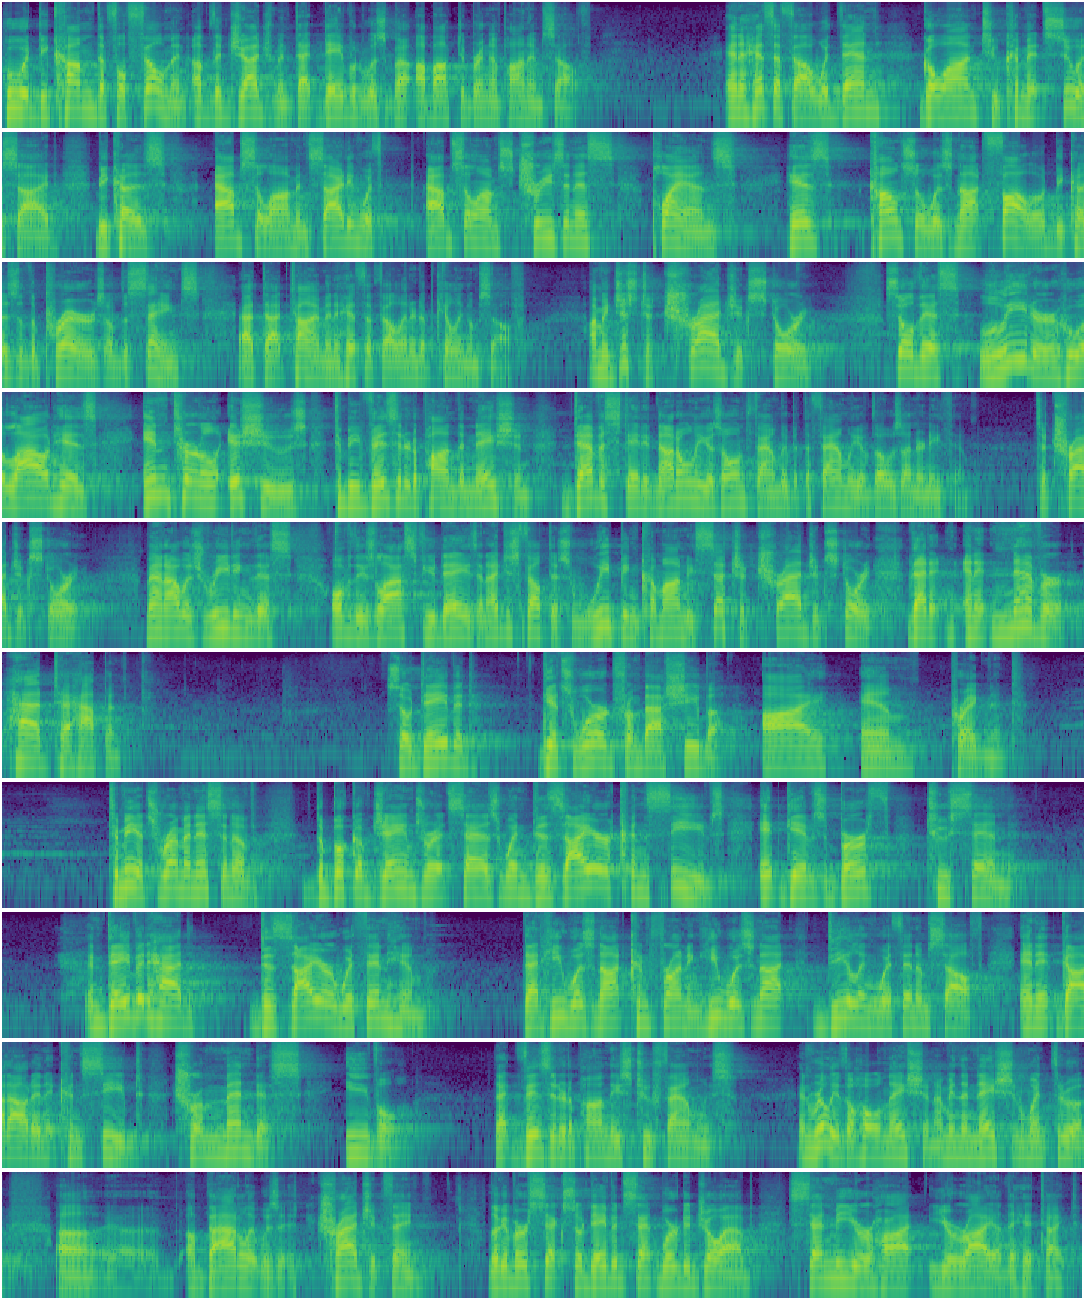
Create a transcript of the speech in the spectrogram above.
who would become the fulfillment of the judgment that David was about to bring upon himself. And Ahithophel would then go on to commit suicide because Absalom, in siding with Absalom's treasonous plans, his counsel was not followed because of the prayers of the saints at that time, and Ahithophel ended up killing himself. I mean, just a tragic story. So, this leader who allowed his internal issues to be visited upon the nation devastated not only his own family, but the family of those underneath him. It's a tragic story. Man, I was reading this over these last few days and I just felt this weeping come on me. Such a tragic story that it, and it never had to happen. So David gets word from Bathsheba I am pregnant. To me, it's reminiscent of the book of James where it says, When desire conceives, it gives birth to sin. And David had desire within him that he was not confronting, he was not dealing within himself. And it got out and it conceived tremendous evil that visited upon these two families. And really the whole nation. I mean, the nation went through a, a, a battle, it was a tragic thing. Look at verse 6. So David sent word to Joab send me Uriah the Hittite.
